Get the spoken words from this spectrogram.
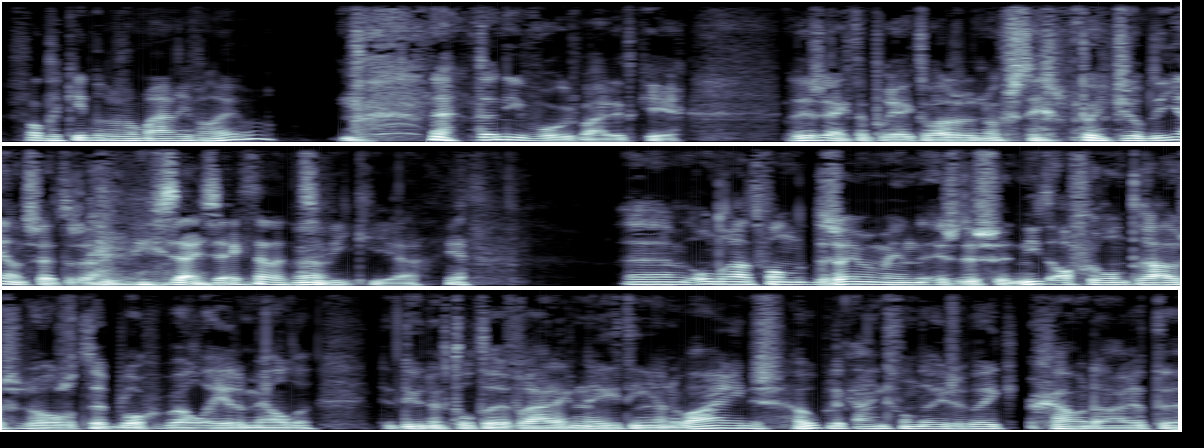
Van de kinderen van Marie van Heumen? dat niet volgens mij dit keer. Het is echt een project waar ze nog steeds puntjes op de i aan het zetten zijn. Die zijn ze echt aan het ja. tweaken, ja. ja. Uh, het onderhoud van de Zeemermin is dus niet afgerond trouwens, zoals het blog wel eerder meldde. Dit duurt nog tot uh, vrijdag 19 januari, dus hopelijk eind van deze week gaan we daar het uh,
